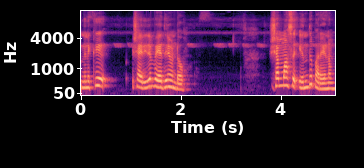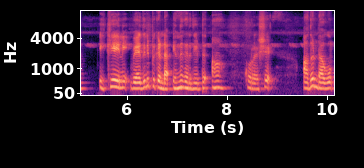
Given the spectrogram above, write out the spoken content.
നിനക്ക് ശരീരം വേദനയുണ്ടോ? ഷമ്മാസ് എന്ത് പറയണം? ഇക്കയെ ഇനി വേദനിപ്പിക്കണ്ട എന്ന് കരുതിയിട്ട് ആ കുറേശ്ശെ അതുണ്ടാകും.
